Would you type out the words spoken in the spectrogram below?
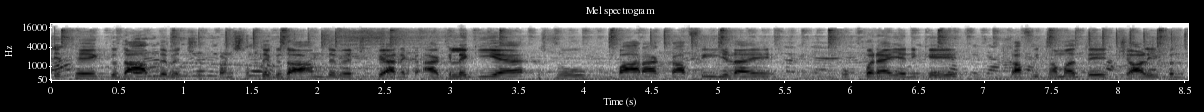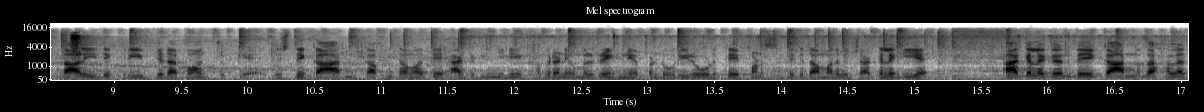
ਜਿੱਥੇ ਗੋਦਾਮ ਦੇ ਵਿੱਚ, ਪਣਸਪ ਦੇ ਗੋਦਾਮ ਦੇ ਵਿੱਚ ਭਿਆਨਕ ਅੱਗ ਲੱਗੀ ਹੈ। ਸੋ ਪਾਰਾ ਕਾਫੀ ਜਿਹੜਾ ਹੈ ਉੱਪਰ ਹੈ, ਯਾਨੀ ਕਿ ਕਾਫੀ ਥਾਵਾਂ ਤੇ 40 45 ਦੇ ਕਰੀਬ ਜਿਹੜਾ ਪਹੁੰਚ ਚੁੱਕਿਆ ਹੈ, ਜਿਸ ਦੇ ਕਾਰਨ ਕਾਫੀ ਥਾਵਾਂ ਤੇ ਅੱਗ ਦੀਆਂ ਜਿਹੜੀਆਂ ਖਬਰਾਂ ਨੇ ਉਹ ਮਿਲ ਰਹੀਆਂ ਨੇ। ਪੰਡੋਰੀ ਰੋਡ ਤੇ ਪਣਸਪ ਦੇ ਗੋਦਾਮਾਂ ਦੇ ਵਿੱਚ ਅੱਗ ਲੱਗੀ ਹੈ। ਅੱਗ ਲੱਗਣ ਦੇ ਕਾਰਨ ਦਾ ਹਾਲਤ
